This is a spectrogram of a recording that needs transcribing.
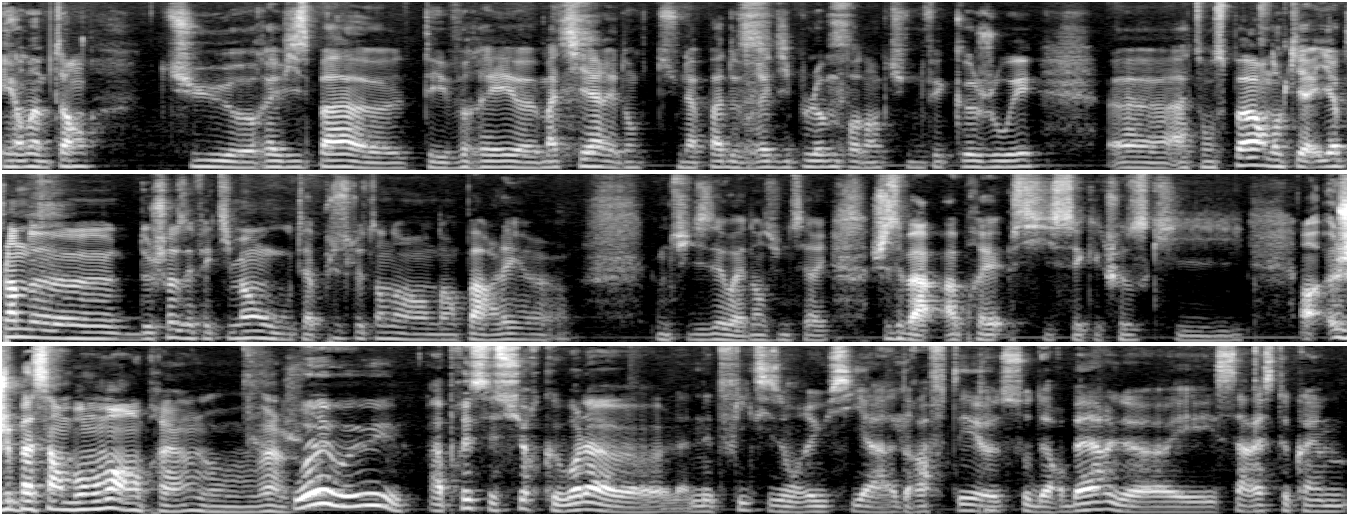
et en même temps, tu euh, révises pas euh, tes vraies euh, matières et donc tu n'as pas de vrai diplôme pendant que tu ne fais que jouer à ton sport. Donc il y, a- il y a plein de, de choses effectivement où tu as plus le temps d'en parler, comme tu disais, ouais, dans une série. Je sais pas, après, si c'est quelque chose qui... Oh, je vais passer un bon moment après. hein, voilà, je- Oui, oui, oui. Après, c'est sûr que voilà, la Netflix, ils ont réussi à drafter Soderbergh et ça reste quand même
